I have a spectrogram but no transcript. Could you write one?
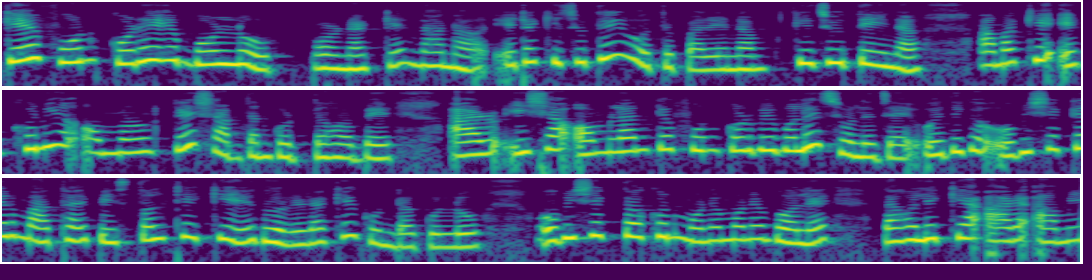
কে ফোন করে বলল পর্ণাকে না না, এটা কিছুতেই হতে পারে না, কিছুতেই না। আমাকে এক্ষুনি অমলকে সাবধান করতে হবে। আর ঈশা অম্লানকে ফোন করবে বলে চলে যায়। ওইদিকে অভিষেকের মাথায় পিস্তল ঠেকিয়ে ধরে রাখে গুন্ডাগুলো অভিষেক তখন মনে মনে বলে, তাহলে কি আর আমি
